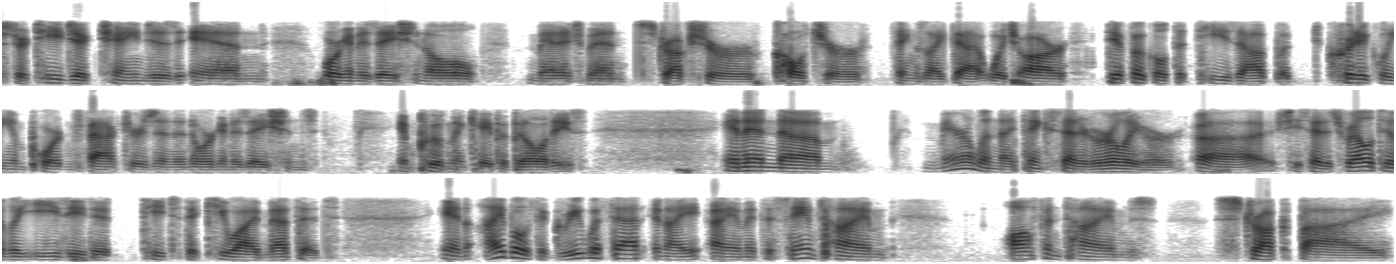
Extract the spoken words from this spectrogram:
strategic changes in organizational management, structure, culture, things like that, which are difficult to tease out but critically important factors in an organization's improvement capabilities. And then um, Marilyn, I think, said it earlier. Uh, she said it's relatively easy to teach the QI methods. And I both agree with that, and I, I am at the same time oftentimes struck by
